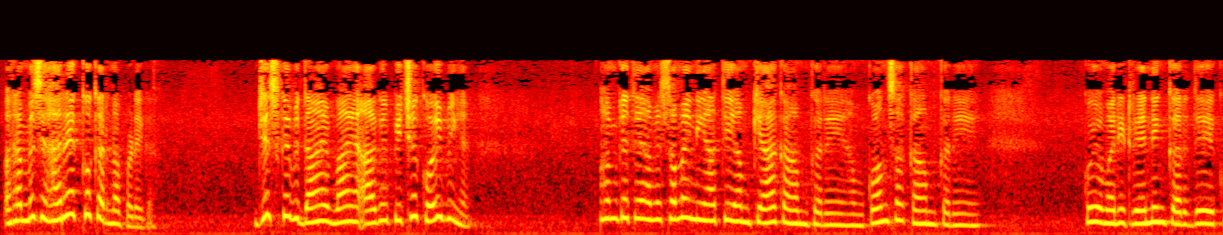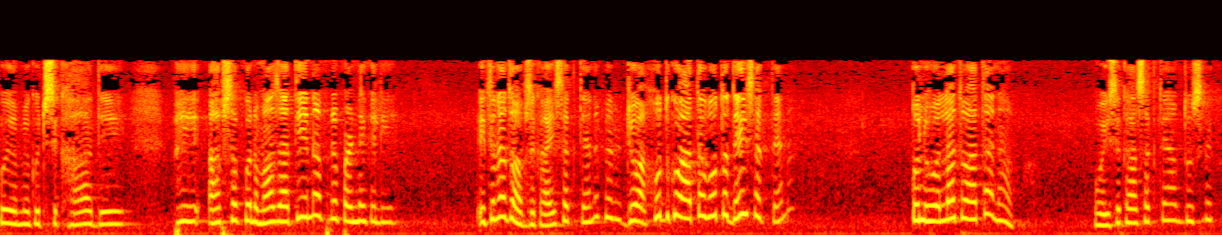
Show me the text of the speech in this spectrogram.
اور ہمیں سے ہر ایک کو کرنا پڑے گا۔ جس کے بھی دائیں بائیں آگے پیچھے کوئی بھی ہے ہم کہتے ہیں، ہمیں سمجھ نہیں آتی ہم کیا کام کریں، ہم کون سا کام کریں۔ کوئی ہماری ٹریننگ کر دے، کوئی ہمیں کچھ سکھا دے۔ بھائی، آپ سب کو نماز آتی ہے نا اپنے پڑھنے کے لیے؟ اتنا تو آپ سکھا ہی سکتے ہیں نا پھر۔ جو خود کو آتا وہ تو دے ہی سکتے ہیں نا۔ کل اللہ تو آتا ہے نا۔ آپ وہی سکھا سکتے ہیں آپ دوسرے کو۔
